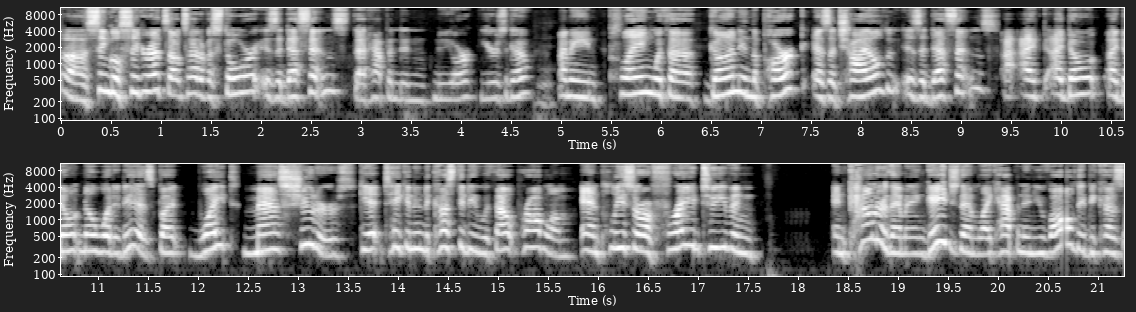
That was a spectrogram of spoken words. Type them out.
uh, single cigarettes outside of a store is a death sentence. That happened in New York years ago. I mean, playing with a gun in the park as a child is a death sentence. I, I, I don't I don't know what it is, but white mass shooters get taken into custody without problem, and police are afraid to even encounter them and engage them like happened in Uvalde because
